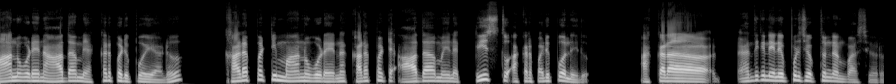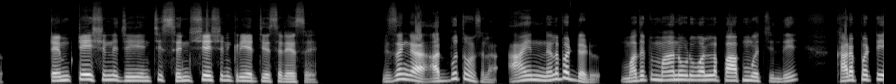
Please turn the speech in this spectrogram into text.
మానవుడైన ఆదాము ఎక్కడ పడిపోయాడో? కడపటి మానవుడైన కడపటి ఆదామైన క్రీస్తు అక్కడ పడిపోలేదు. అక్కడ అందుకే నేను ఎప్పుడు చెప్తుంటాను భాష గారు టెంప్టేషన్ జయించి సెన్సేషన్ క్రియేట్ చేశాడు ఏసే నిజంగా అద్భుతం అసలు. ఆయన నిలబడ్డాడు. మొదటి మానవుడు వల్ల పాపం వచ్చింది. కడపటి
